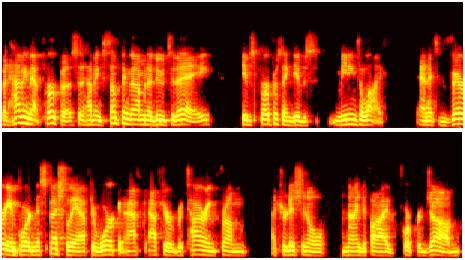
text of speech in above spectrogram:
But having that purpose and having something that I'm going to do today gives purpose and gives meaning to life. And it's very important, especially after work and after, after retiring from a traditional nine to five corporate job.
